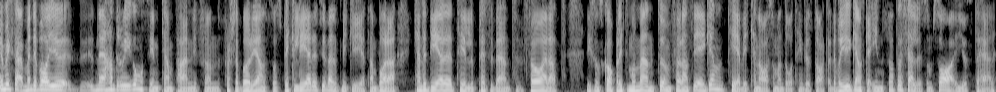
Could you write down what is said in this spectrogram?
Ja, men exakt. Men det var ju, när han drog igång sin kampanj från första början så spekulerades ju väldigt mycket i att han bara kandiderade till president för att liksom skapa lite momentum för hans egen tv-kanal som han då tänkte starta. Det var ju ganska insatta källor som sa just det här.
